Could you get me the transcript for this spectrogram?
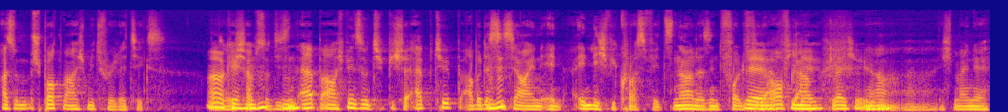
also Sport mache ich mit Freeletics. Ah, Also okay. Ich habe Mhm. so diesen App, auch ich bin so ein typischer App-Typ, aber das ist ja ein, ein, ähnlich wie Crossfits, ne? Da sind voll viele ja, Aufgaben. viele gleiche Übungen. ja, äh, ich meine,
